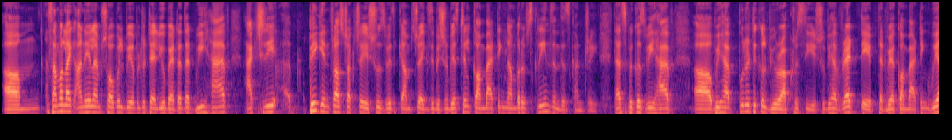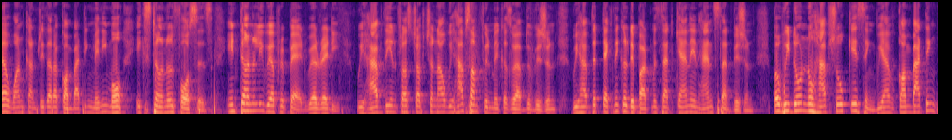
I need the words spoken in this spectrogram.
Um, someone like Anil, I'm sure, will be able to tell you better that we have actually big infrastructure issues when it comes to exhibition. We are still combating number of screens in this country. That's because we have uh, we have political bureaucracy issues. We have red tape that we are combating. We are one country that are combating many more external forces. Internally, we are prepared. We are ready. We have the infrastructure now. We have some filmmakers who have the vision. We have the technical departments that can enhance that vision. But we don't know have showcasing. We have combating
